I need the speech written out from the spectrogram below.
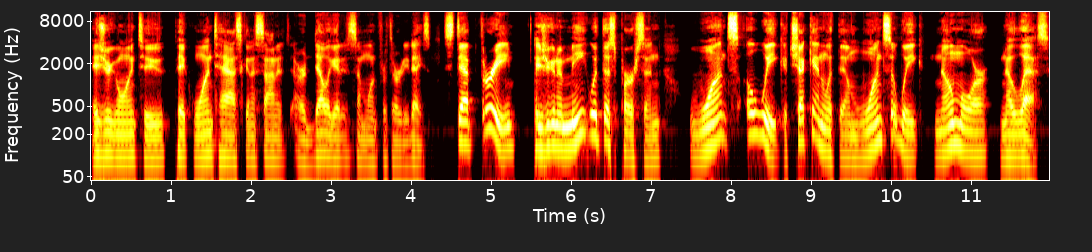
is you're going to pick one task and assign it or delegate it to someone for 30 days. Step three is you're going to meet with this person once a week, check in with them once a week, no more, no less.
